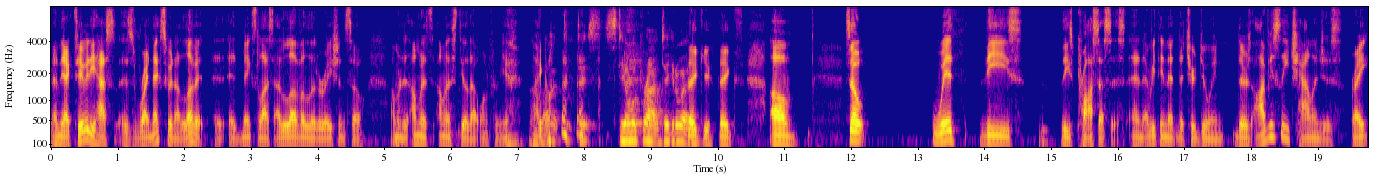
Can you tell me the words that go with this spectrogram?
and the activity has is right next to it. And I love it. it. It makes a lot. Of, I love alliteration. So I'm gonna I'm gonna I'm gonna steal that one from you. I love it. Steal with pride. Take it away. Thank you. Thanks. Um, so with these these processes and everything that, that you're doing, there's obviously challenges, right?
